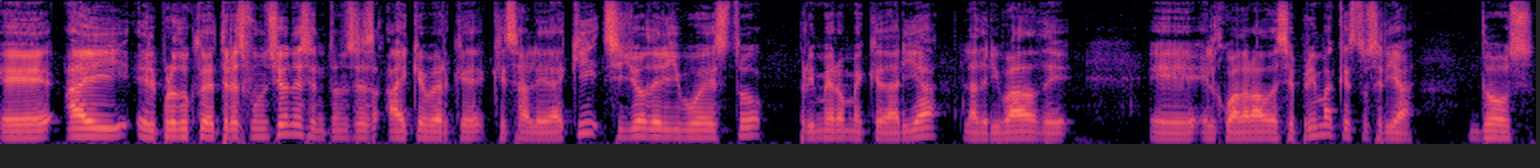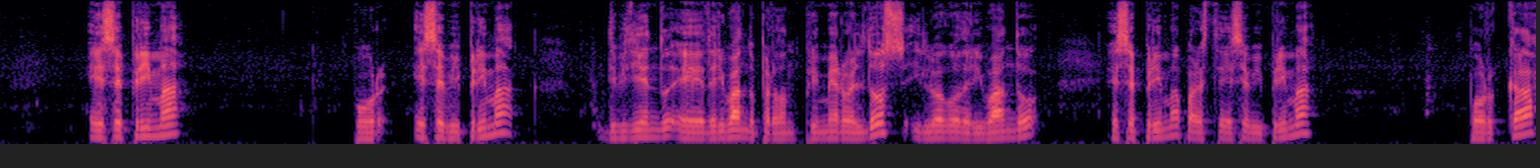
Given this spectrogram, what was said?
Eh, hay el producto de tres funciones, entonces hay que ver qué, sale de aquí. Si yo derivo esto, primero me quedaría la derivada de eh, el cuadrado de S', que esto sería 2S' por S dividiendo, eh, derivando perdón, primero el 2 y luego derivando S' para este S' por K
